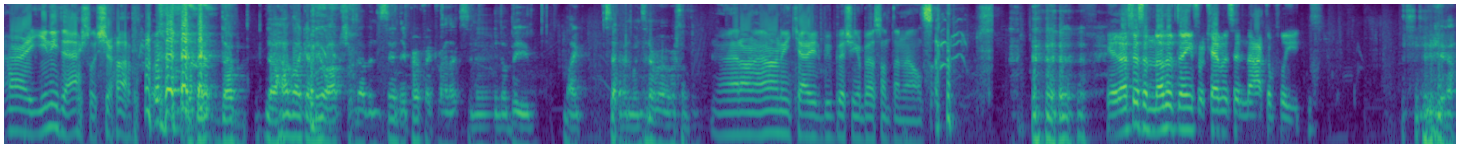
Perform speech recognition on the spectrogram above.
All right, you need to actually shut up. They'll, they'll, they'll have like a new option of insanely perfect relics, and it'll be like seven wins in a row or something. I don't. I don't need Caddy to be bitching about something else. yeah, that's just another thing for Kevin to not complete. yeah.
